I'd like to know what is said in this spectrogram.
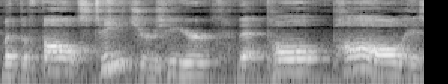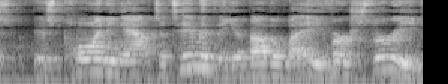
but the false teachers here that paul paul is is pointing out to timothy and by the way verse 3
